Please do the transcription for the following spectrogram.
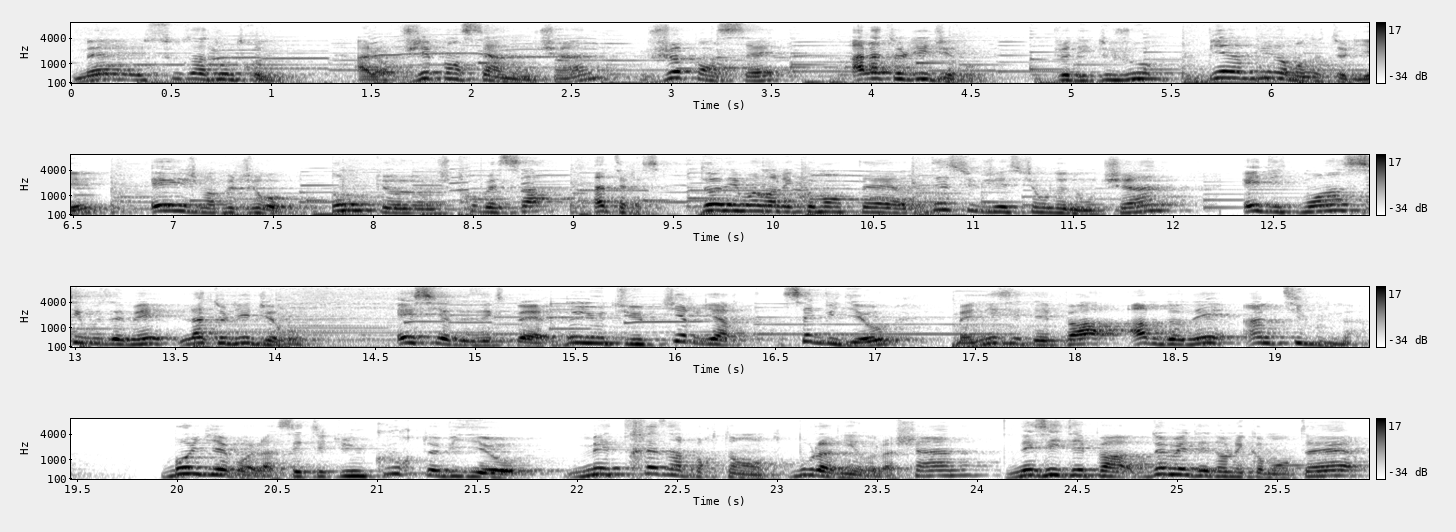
mais sous un autre nom. Alors j'ai pensé à chaîne, je pensais à l'atelier Jérôme je dis toujours bienvenue dans mon atelier et je m'appelle Jérôme. Donc euh, je trouvais ça intéressant. Donnez-moi dans les commentaires des suggestions de chaîne et dites-moi si vous aimez l'atelier Jérôme. Et s'il y a des experts de YouTube qui regardent cette vidéo, mais n'hésitez pas à me donner un petit coup de main. Bon et bien voilà, c'était une courte vidéo, mais très importante pour l'avenir de la chaîne. N'hésitez pas de m'aider dans les commentaires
